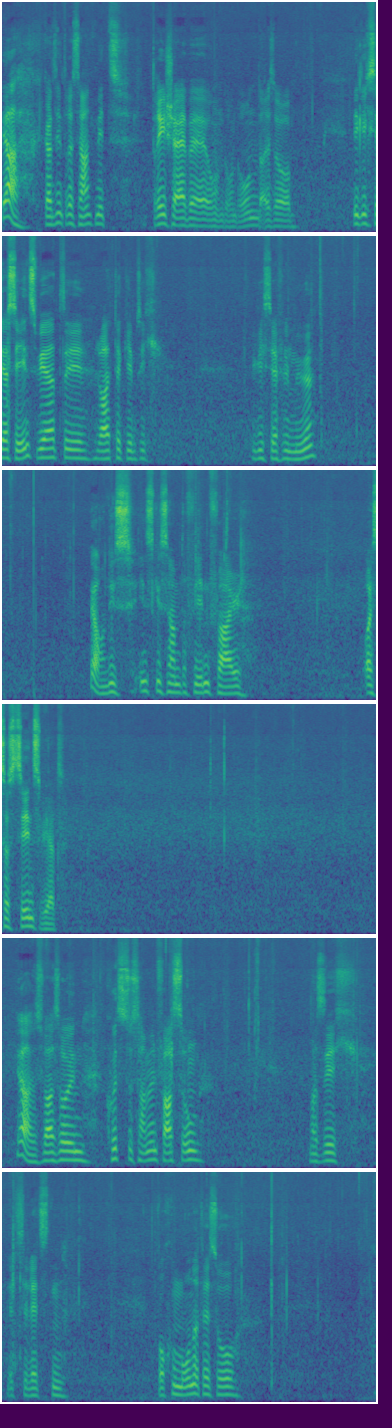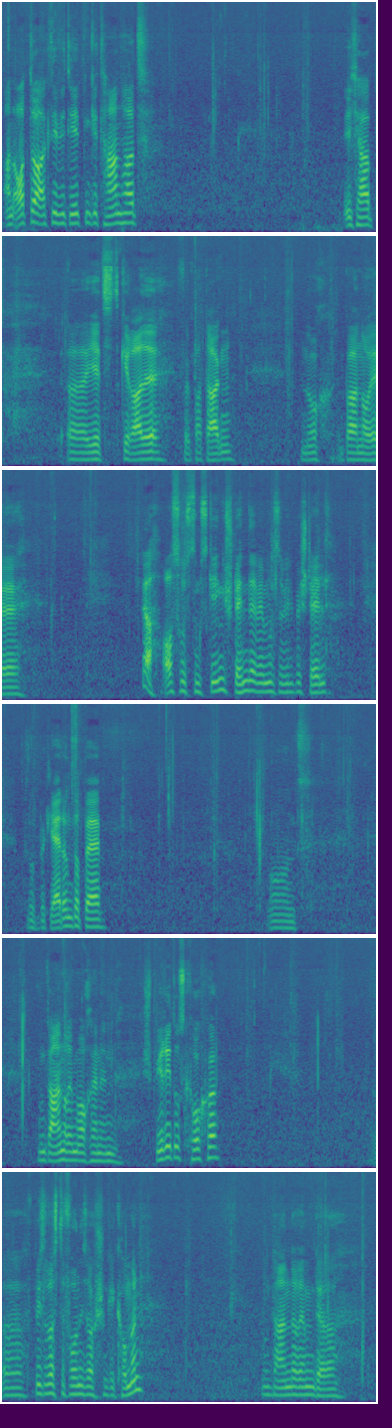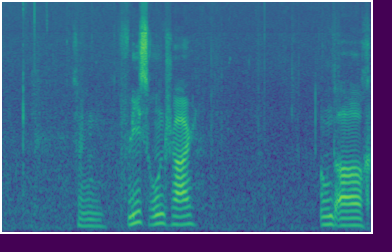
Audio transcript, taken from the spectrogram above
ja, ganz interessant mit Drehscheibe und und und. Also wirklich sehr sehenswert. Die Leute geben sich wirklich sehr viel Mühe. Ja, und ist insgesamt auf jeden Fall äußerst sehenswert. Ja, das war so in Kurzzusammenfassung, was ich jetzt die letzten Wochen, Monate so an Outdoor-Aktivitäten getan hat. Ich habe äh, jetzt gerade vor ein paar Tagen noch ein paar neue ja, Ausrüstungsgegenstände, wenn man so will, bestellt. Ein bisschen Bekleidung dabei. Und unter anderem auch einen Spirituskocher. Äh, ein bisschen was davon ist auch schon gekommen. Unter anderem der, so ein Fließrundschal und auch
